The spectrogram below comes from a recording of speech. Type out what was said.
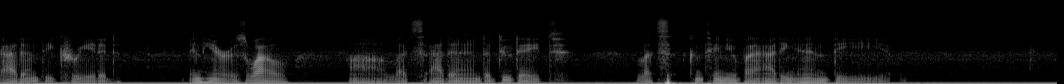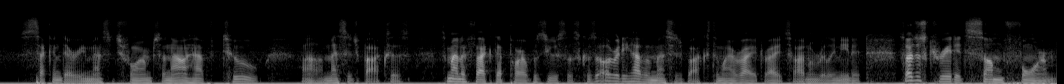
add in the created in here as well uh, let's add in the due date let's continue by adding in the secondary message form. So now I have two uh, message boxes. As a matter of fact, that part was useless because I already have a message box to my right, right? So I don't really need it. So I just created some form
